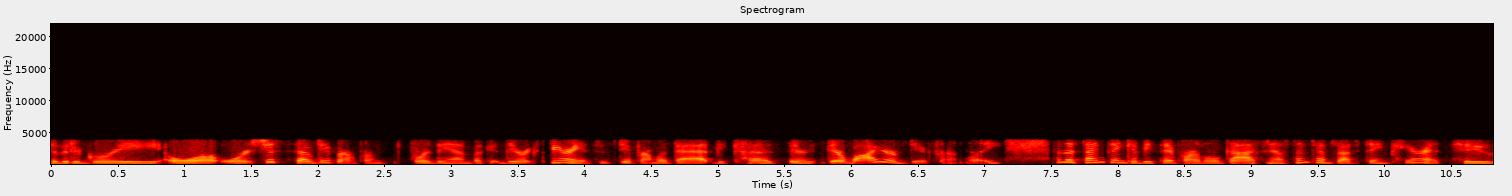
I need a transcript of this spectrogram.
to the degree or or it's just so different from for them because their experience is different with that because they're they're wired differently. And the same thing can be said for our little guys. Now sometimes i've seen parents who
